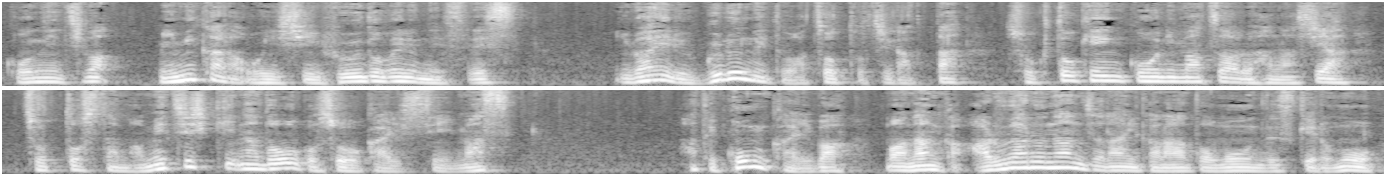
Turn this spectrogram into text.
こんにちは。耳から美味しいフードウェルネスです。いわゆるグルメとはちょっと違った食と健康にまつわる話やちょっとした豆知識などをご紹介しています。さて今回はまあなんかあるあるなんじゃないかなと思うんですけども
